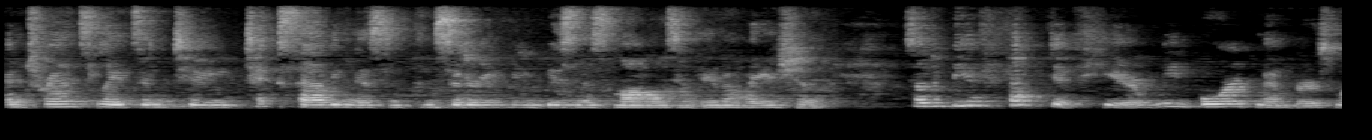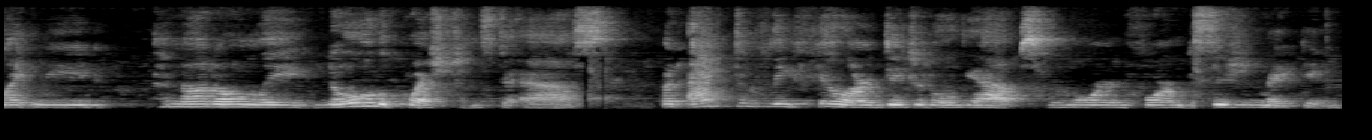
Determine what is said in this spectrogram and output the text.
and translates into tech savviness and considering new business models and innovation. So, to be effective here, we board members might need to not only know the questions to ask, but actively fill our digital gaps for more informed decision making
